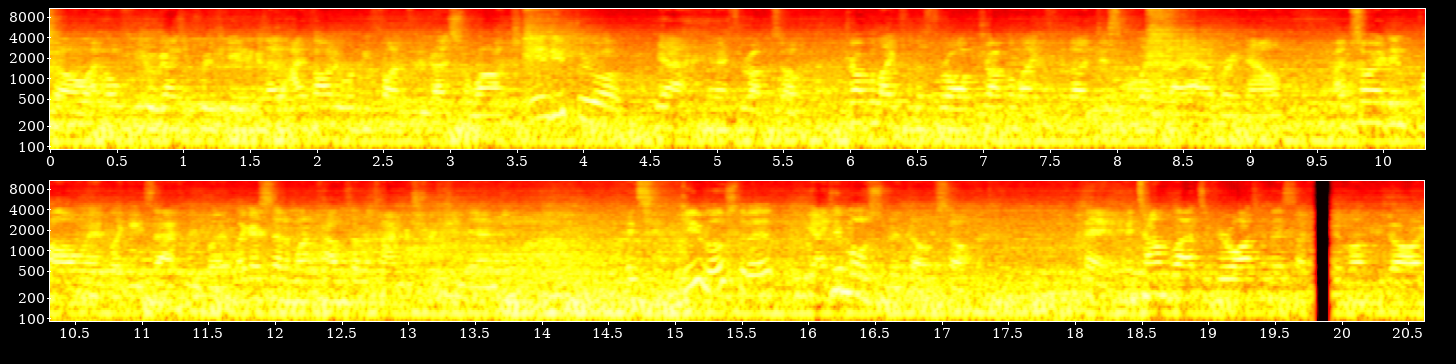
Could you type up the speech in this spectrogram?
So I hope you guys appreciate it because I, I thought it would be fun for you guys to watch. And you threw up. Yeah, and I threw up. So drop a like for the throw up. Drop a like for the discipline that I have right now. I'm sorry I didn't follow it like exactly, but like I said, I'm on, I was on a time restriction, and it's You did most of it. yeah, I did most of it though. So Hey, and Tom Platz, if you're watching this, I love you, dog.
